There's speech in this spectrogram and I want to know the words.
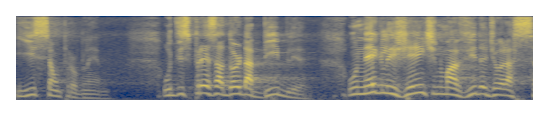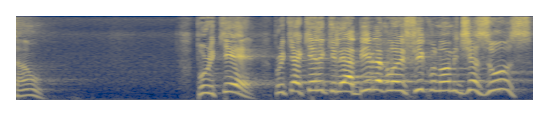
E isso é um problema. O desprezador da Bíblia, o negligente numa vida de oração. Por quê? Porque aquele que lê a Bíblia glorifica o nome de Jesus.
